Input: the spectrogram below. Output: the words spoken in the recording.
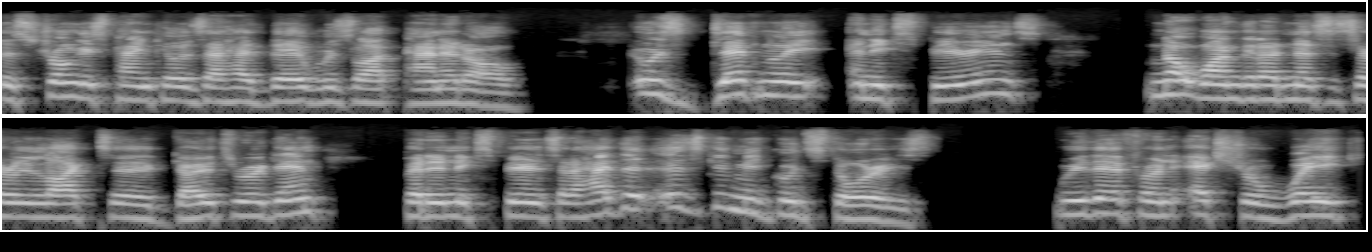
The strongest painkillers they had there was like Panadol. It was definitely an experience, not one that I'd necessarily like to go through again, but an experience that I had that has given me good stories. We were there for an extra week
